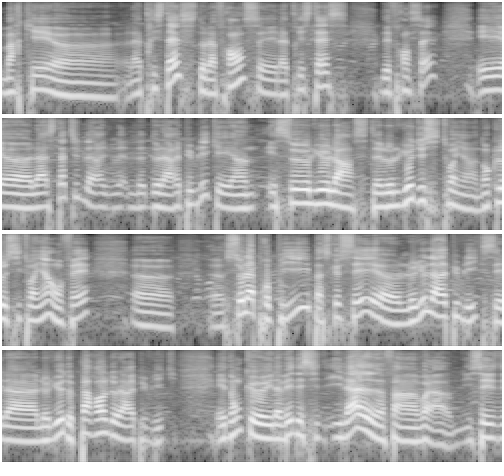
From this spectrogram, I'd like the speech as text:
marquer la tristesse de la France et la tristesse des Français. Et la statue de la, de la République est, un, est ce lieu-là, c'était le lieu du citoyen. Donc le citoyen, en fait, se l'approprie parce que c'est le lieu de la République, c'est le lieu de parole de la République. Et donc il avait décidé, il a, enfin voilà, il s'est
